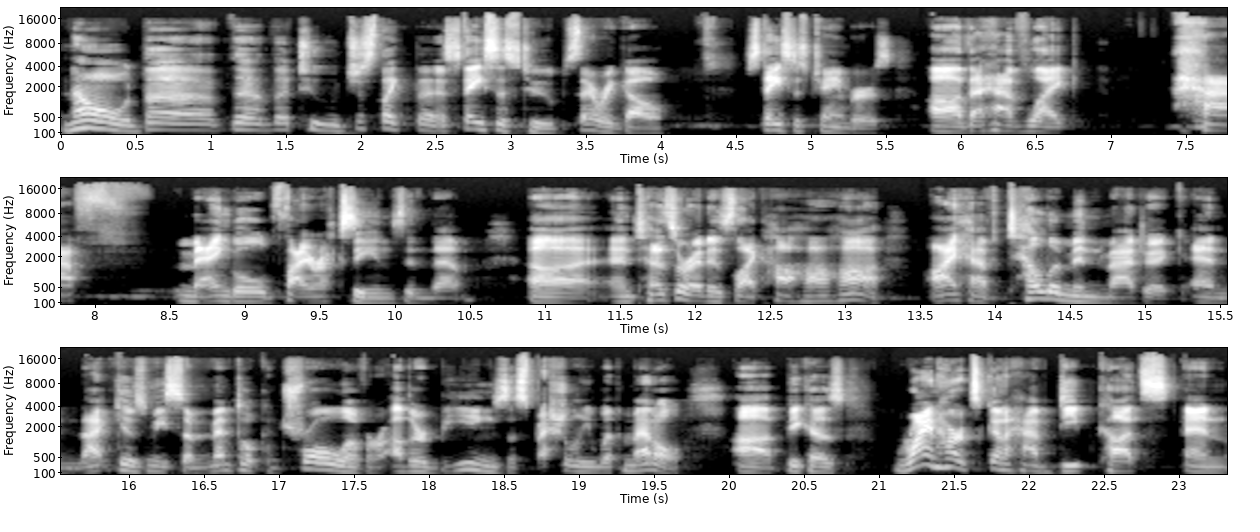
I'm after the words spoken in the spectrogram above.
no the the the two just like the stasis tubes. There we go, stasis chambers uh, that have like half mangled Phyrexians in them. Uh, and Tezzeret is like, ha ha ha, I have telemin magic, and that gives me some mental control over other beings, especially with metal. Uh, because Reinhardt's going to have deep cuts, and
